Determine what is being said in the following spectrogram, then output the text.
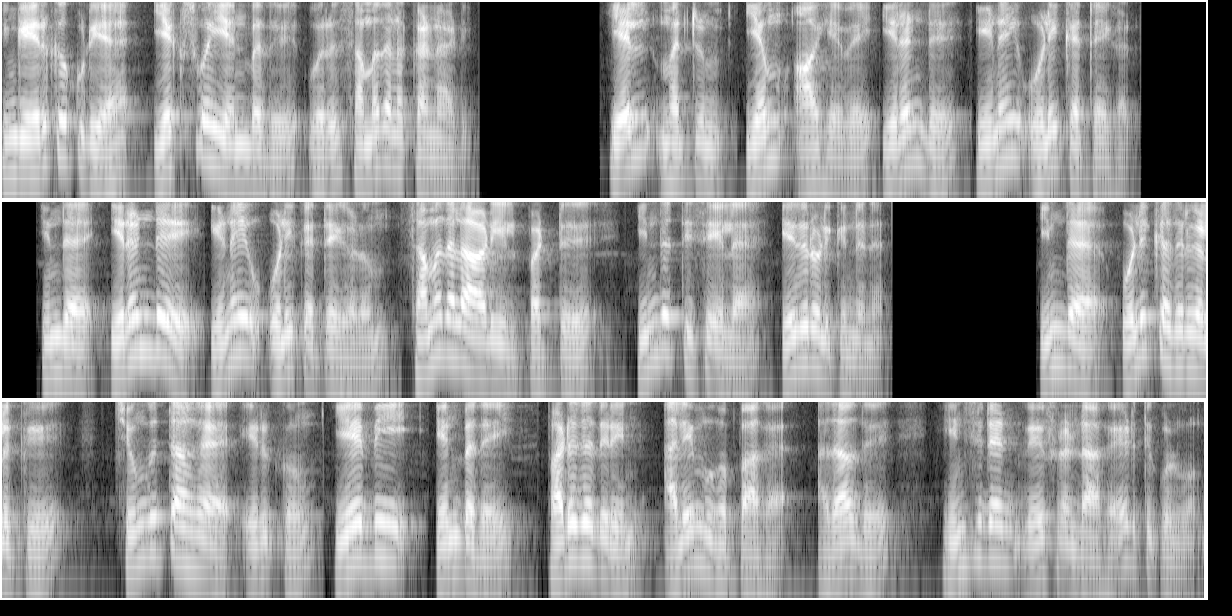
இங்கே இருக்கக்கூடிய எக்ஸ்ஒய் என்பது ஒரு சமதள கண்ணாடி. எல் மற்றும் எம் ஆகியவை இரண்டு இணை ஒளிக்கற்றைகள். இந்த இரண்டு இணை ஒளிக்கற்றைகளும் சமதள ஆடியில் பட்டு இந்த திசையில் எதிரொலிக்கின்றன. இந்த ஒளிக்கதிர்களுக்கு செங்குத்தாக இருக்கும் ஏபி என்பதை படுகதிரின் அலைமுகப்பாக அதாவது இன்சிடென்ட் வேவ்ஃப்ரண்டாக எடுத்துக்கொள்வோம்.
